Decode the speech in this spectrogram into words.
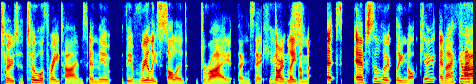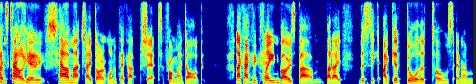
two two or three times and they're they're really solid dry things that cute. don't leave them it's absolutely not cute and i, I can't like tell cute. you how much i don't want to pick up shit from my dog like I could okay. clean Bo's bum, but I the I give Dor the tools, and I'm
